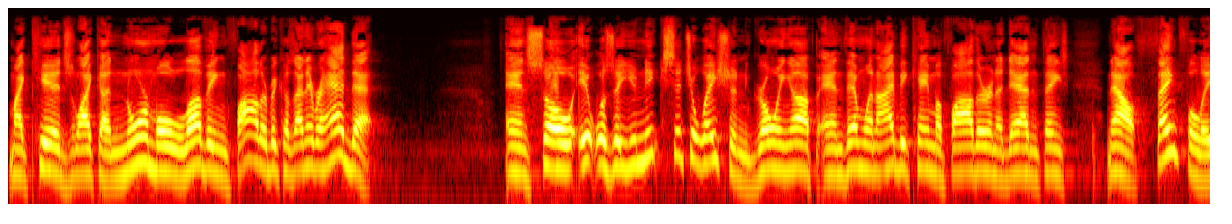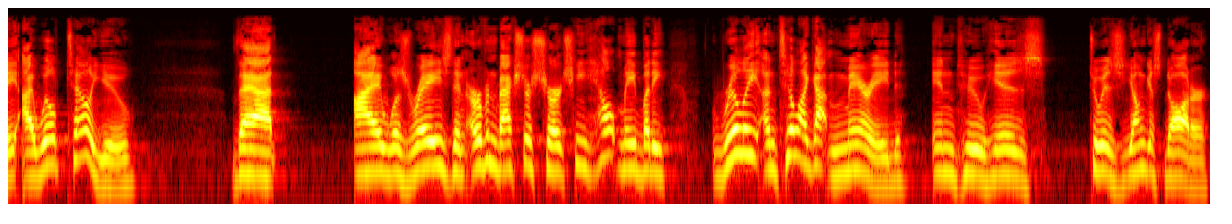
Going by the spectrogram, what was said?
my kids like a normal loving father because I never had that. And so it was a unique situation growing up and then when I became a father and a dad and things now, thankfully, I will tell you that I was raised in Irvin Baxter's church. He helped me, but he really, until I got married into his, to his youngest daughter,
